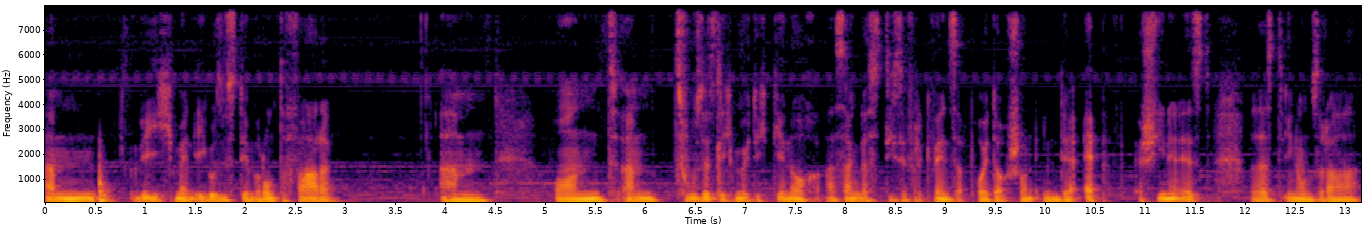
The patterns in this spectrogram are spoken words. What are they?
ähm, wie ich mein Ego-System runterfahre. Ähm, und ähm, zusätzlich möchte ich dir noch äh, sagen, dass diese Frequenz ab heute auch schon in der App erschienen ist. Das heißt, in unserer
